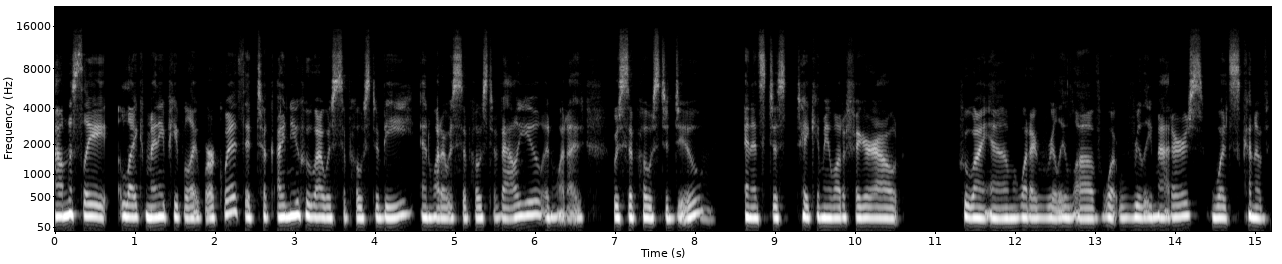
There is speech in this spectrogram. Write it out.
honestly, like many people I work with, it took, I knew who I was supposed to be and what I was supposed to value and what I was supposed to do. Mm. And it's just taken me a while to figure out who I am, what I really love, what really matters, what's kind of,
